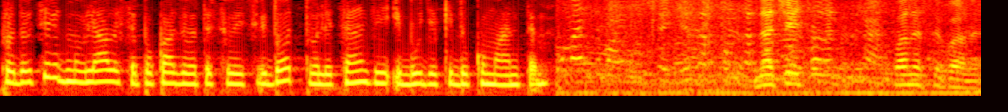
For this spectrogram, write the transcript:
Продавці відмовлялися показувати свої свідоцтва, ліцензії і будь-які документи. Значить, пане Степане,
